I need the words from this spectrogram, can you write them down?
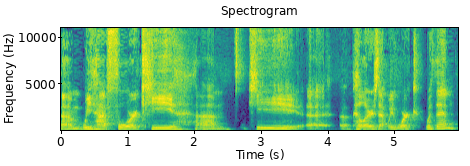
Um, we have four key, um, key uh, pillars that we work within.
